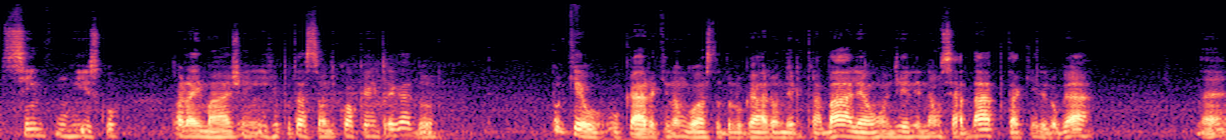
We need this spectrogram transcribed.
sim, um risco para a imagem e reputação de qualquer empregador. Porque o, o cara que não gosta do lugar onde ele trabalha, onde ele não se adapta àquele lugar, né,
